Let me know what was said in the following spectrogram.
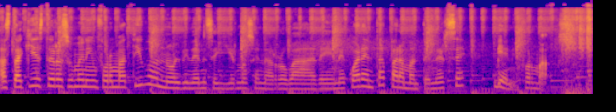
Hasta aquí este resumen informativo. No olviden seguirnos en arroba ADN40 para mantenerse bien informados.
